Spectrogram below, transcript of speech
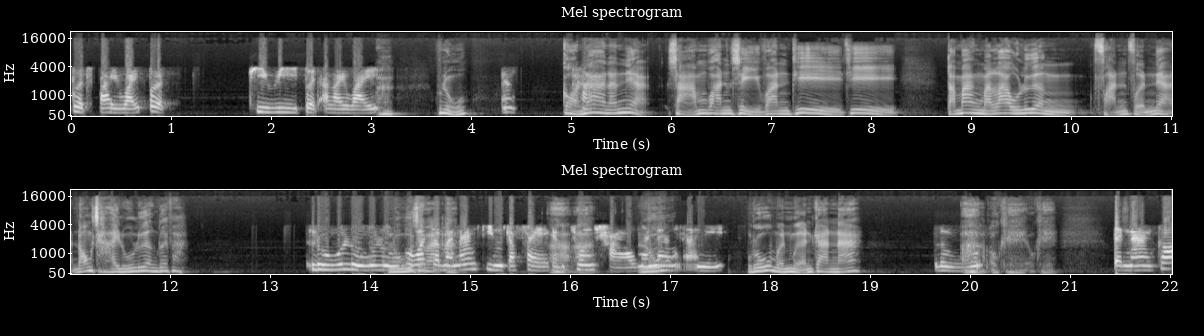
เปิดไฟไว้เปิดทีวีเปิดอะไรไว้ฮะคุณหนูอะก่อนหน้านั้นเนี่ยสามวันสี่วันที่ที่ตามั่งมาเล่าเรื่องฝันฝนเนี่ย น้องชายรู้เรื่องด้วยปะ รู้รู้รู้รู้เพราะว่าใช่ไหมจะมานั่งกินกาแฟกันอ่าช่วงเช้ามารู้ นั่งอันนี้ รู้เหมือนเหมือนกันนะรู้ อ่าโอเคโอเค แต่นางก็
